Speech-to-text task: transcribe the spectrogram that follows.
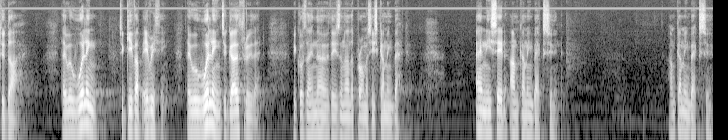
to die. They were willing to give up everything. They were willing to go through that because they know there's another promise. He's coming back. And he said, I'm coming back soon. I'm coming back soon.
